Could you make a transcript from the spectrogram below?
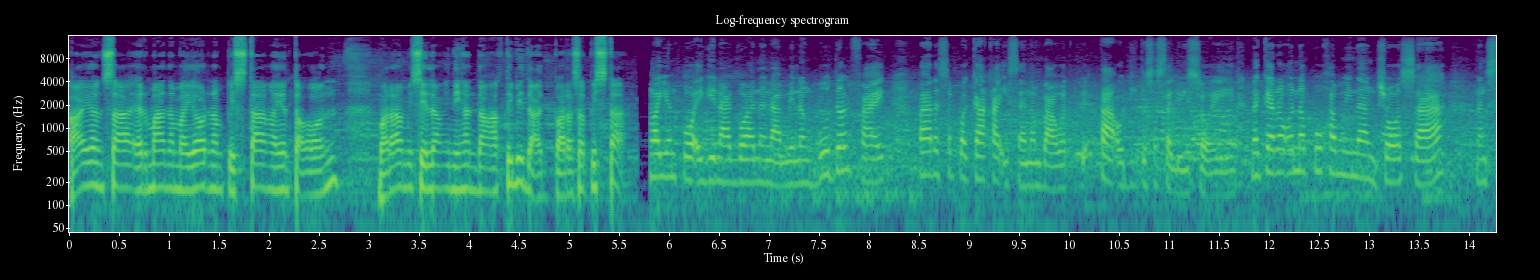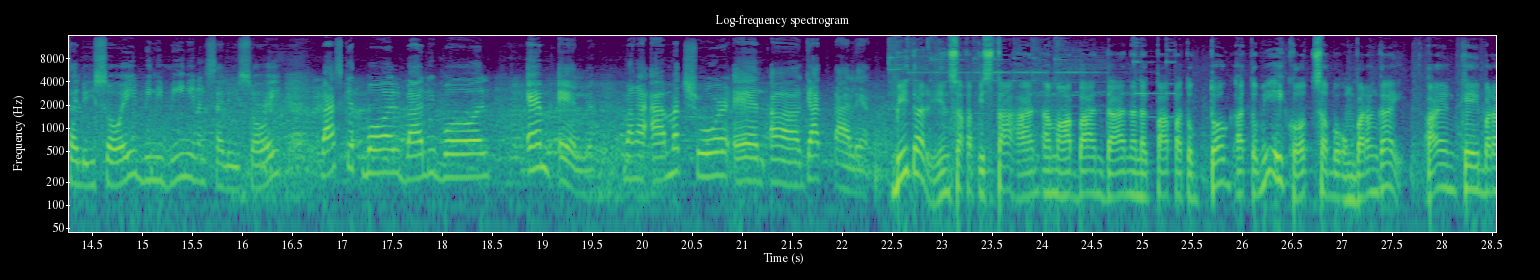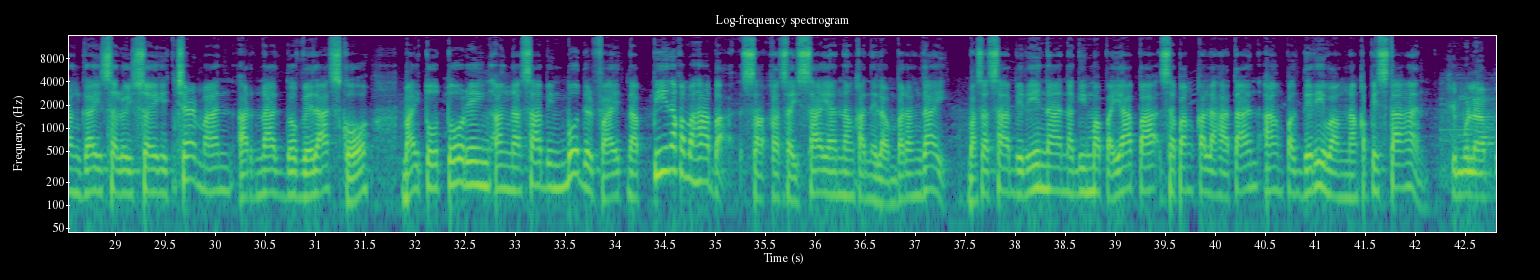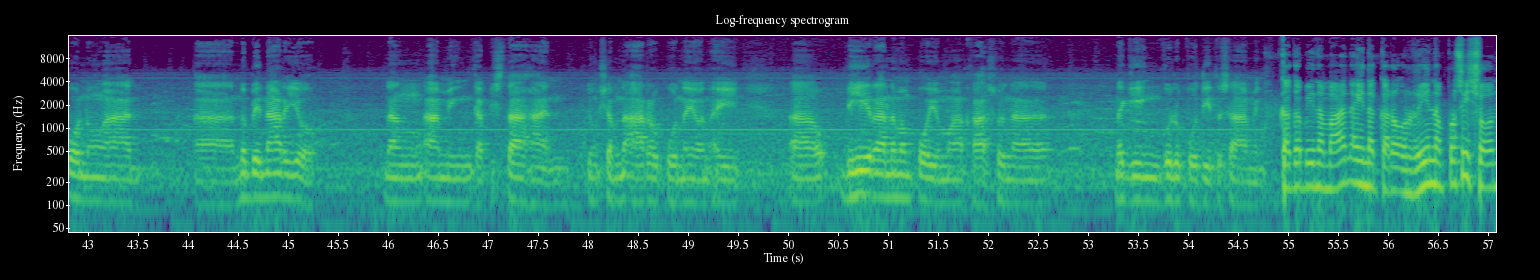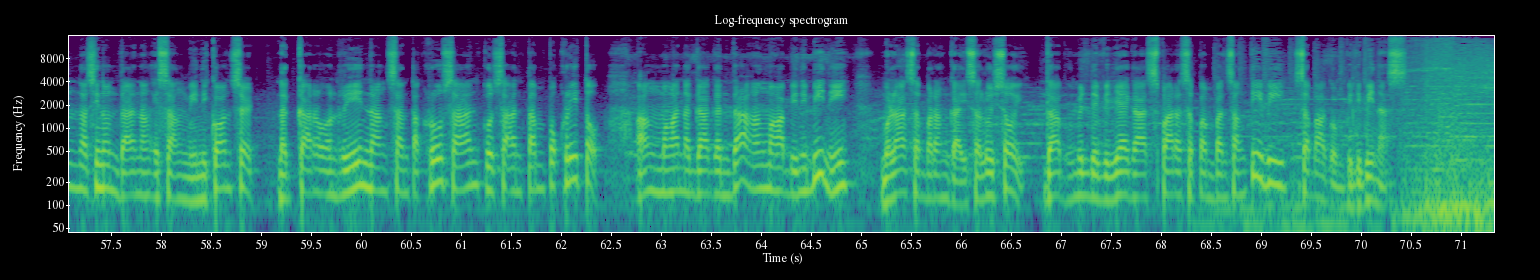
Ayon sa Hermana Mayor ng pista ngayon taon, marami silang inihandang aktibidad para sa pista. Ngayon po ay ginagawa na namin ng boodle fight para sa pagkakaisa ng bawat tao dito sa Saluisoy. Nagkaroon na po kami ng Josa ng Saluisoy, Binibini ng Saluisoy, basketball, volleyball, ML, mga amateur and uh, got talent. Bida rin sa kapistahan ang mga banda na nagpapatugtog at umiikot sa buong barangay. Ayon kay Barangay Saluisoy Chairman Arnaldo Velasco, maituturing ang nasabing boodle fight na pinakamahaba sa kas kasaysayan ng kanilang barangay. Masasabi rin na naging mapayapa sa pangkalahatan ang pagdiriwang ng kapistahan. simula po nung ah, ah, nobenaryo ng aming kapistahan, yung siyam na araw po na yon ay ah, bihira naman po yung mga kaso na naging gulo po dito sa amin. Kagabi naman ay nagkaroon rin ng prosesyon na sinundan ng isang mini concert. Nagkaroon rin ng Santa Cruzan kung saan tampok rito ang mga nagagandahang mga binibini mula sa barangay sa Luisoy. Gab Humilde Villegas para sa Pambansang TV sa Bagong Pilipinas.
